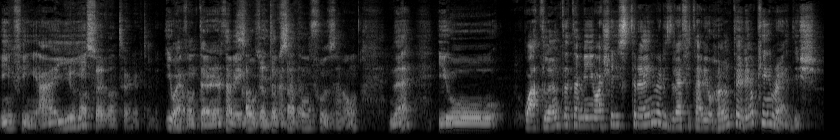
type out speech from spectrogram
Enfim, aí... E o nosso Evan Turner também. E o Evan Turner também envolvido nessa confusão. né? E o, o Atlanta também eu achei estranho, eles draftarem o Hunter e o Ken Reddish,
